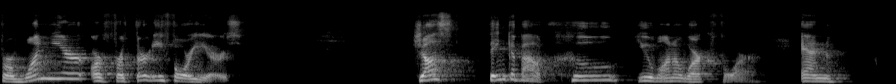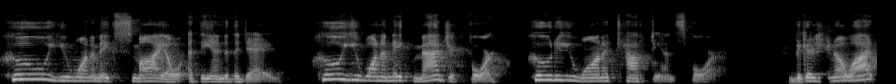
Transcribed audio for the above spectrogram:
for one year or for 34 years, just think about who you want to work for and who you want to make smile at the end of the day, who you want to make magic for, who do you want to tap dance for? Hmm. Because you know what?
